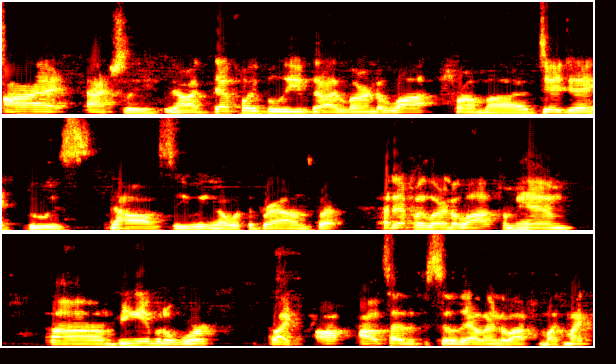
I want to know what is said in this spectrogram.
I actually, you know, I definitely believe that I learned a lot from uh, JJ, who is now obviously, you know, with the Browns, but I definitely learned a lot from him. Um, being able to work like outside of the facility, I learned a lot from like Micah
